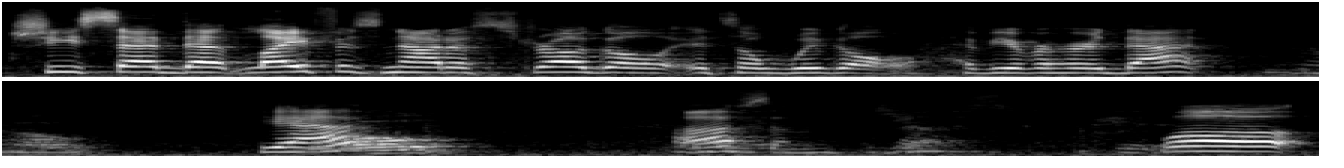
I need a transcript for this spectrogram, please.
She said that life is not a struggle, it's a wiggle. Have you ever heard that? No. Yeah? No. Awesome. Yes. Well,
